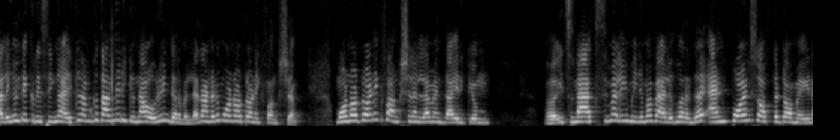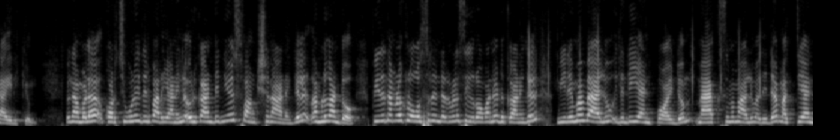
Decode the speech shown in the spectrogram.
അല്ലെങ്കിൽ ഡിക്രീസിങ് ആയിരിക്കും നമുക്ക് തന്നിരിക്കുന്ന ആ ഒരു ഇന്റർവെൽ അതാണ് ഒരു മോണോട്ടോണിക് ഫംഗ്ഷൻ മോണോട്ടോണിക് ഫംഗ്ഷൻ എല്ലാം എന്തായിരിക്കും? ഇറ്റ്സ് മാക്സിമം അല്ലെങ്കിൽ മിനിമം വാല്യൂ എന്ന് പറയുന്നത് end points of the domain ആയിരിക്കും. ഇപ്പോൾ നമ്മൾ കുറച്ചുകൂടി ഇതിൽ പറയുകയാണെങ്കിൽ ഒരു കണ്ടിന്യൂസ് ഫംഗ്ഷൻ ആണെങ്കിൽ നമ്മൾ കണ്ടോ? ഇപ്പോൾ ഇത് നമ്മൾ ക്ലോസർ ഇന്റർവൽ സീറോ വൺ എടുക്കുകയാണെങ്കിൽ മിനിമം വാല്യൂ ഇതിന്റെ ഈ എൻ പോയിന്റും മാക്സിമം വാല്യൂ അതിന്റെ മറ്റേ എൻ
